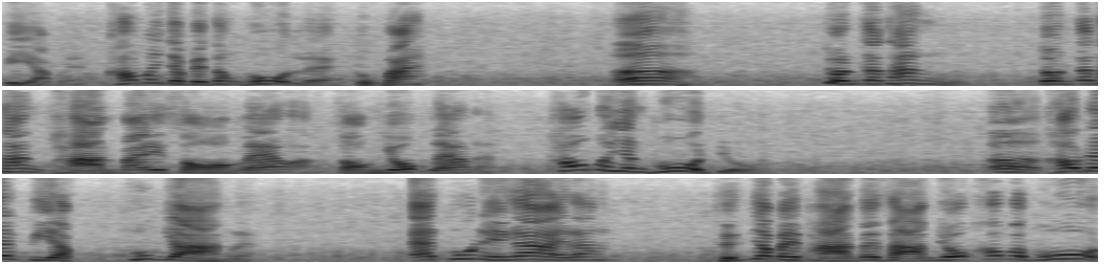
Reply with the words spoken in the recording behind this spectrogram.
เปรียบเนี่ยเขาไม่จำเป็นต้องพูดเลย ถูกไหมเออ จนกระทั่ง จนกระทั่งผ่านไปสองแล้วสองยกแล้วเนี่ยเขาก็ยังพูดอยู่ เออเขาได้เปรียบทุกอย่างเลยแอดพูดง่ายๆนะถึงจะไปผ่านไปสามยกเขาก็พูด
